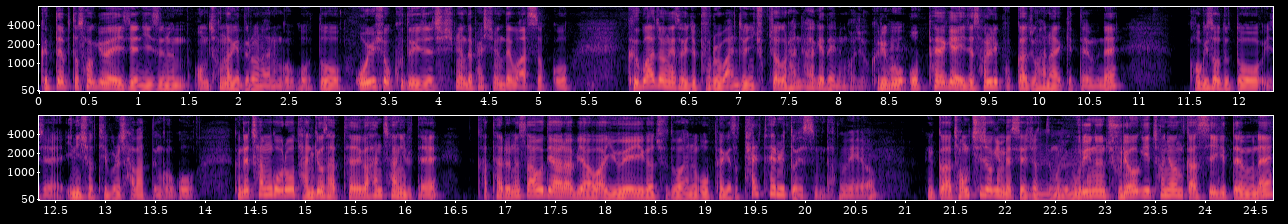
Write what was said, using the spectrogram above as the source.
그때부터 석유의 이제 needs는 엄청나게 늘어나는 거고 또 오일 쇼크도 이제 70년대 80년대 왔었고 그 과정에서 이제 부를 완전히 축적을 한- 하게 되는 거죠. 그리고 네. OPEC의 이제 설립 국가 중 하나였기 때문에 거기서도 또 이제 initiative를 잡았던 거고. 근데 참고로 단교 사태가 한창일 때 카타르는 사우디아라비아와 UAE가 주도하는 OPEC에서 탈퇴를 또 했습니다. 왜요? 그러니까 정치적인 메시지였던 음. 거죠. 우리는 주력이 천연가스이기 때문에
